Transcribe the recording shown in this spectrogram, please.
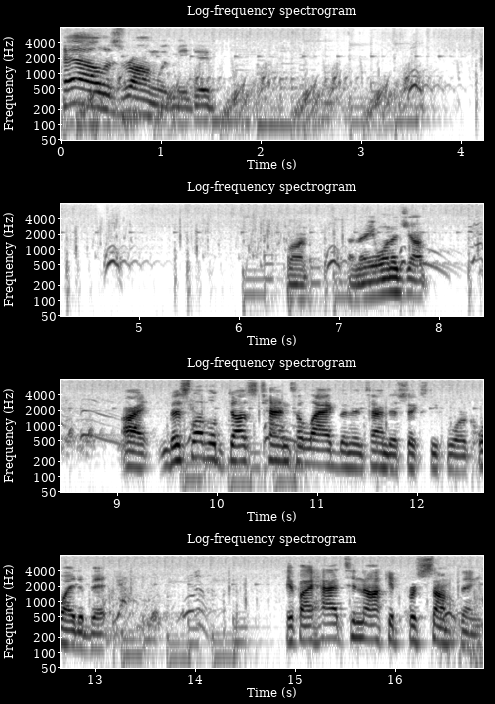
hell is wrong with me, dude? Come on. I know you want to jump. Alright, this level does tend to lag the Nintendo 64 quite a bit. If I had to knock it for something.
